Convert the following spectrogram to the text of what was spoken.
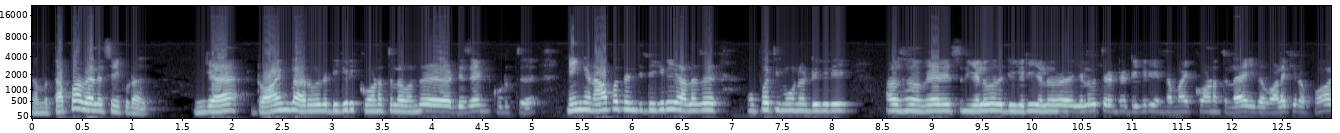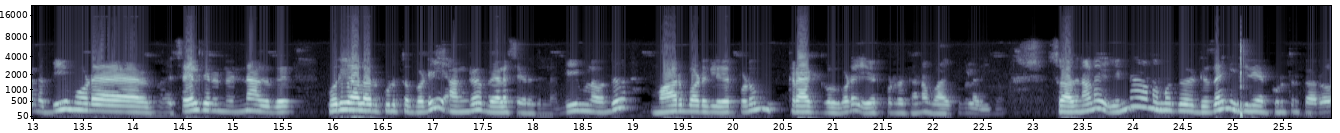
நம்ம தப்பாக வேலை செய்யக்கூடாது. இங்கே ட்ராயிங்கில் அறுபது டிகிரி கோணத்தில் வந்து டிசைன் கொடுத்து நீங்கள் நாற்பத்தஞ்சு டிகிரி அல்லது முப்பத்தி மூணு டிகிரி அது வேரியேஷன் எழுபது டிகிரி எழுபது எழுபத்தி ரெண்டு டிகிரி இந்த மாதிரி கோணத்தில் இதை வளைக்கிறப்போ அந்த பீமோட செயல்திறன் என்ன ஆகுது? பொறியாளர் கொடுத்தபடி அங்கே வேலை செய்கிறதில்ல பீமில் வந்து மாறுபாடுகள் ஏற்படும் கிராக்குகள் கூட ஏற்படுறதுக்கான வாய்ப்புகள் அதிகம். ஸோ அதனால் என்ன நமக்கு டிசைன் இன்ஜினியர் கொடுத்துருக்காரோ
